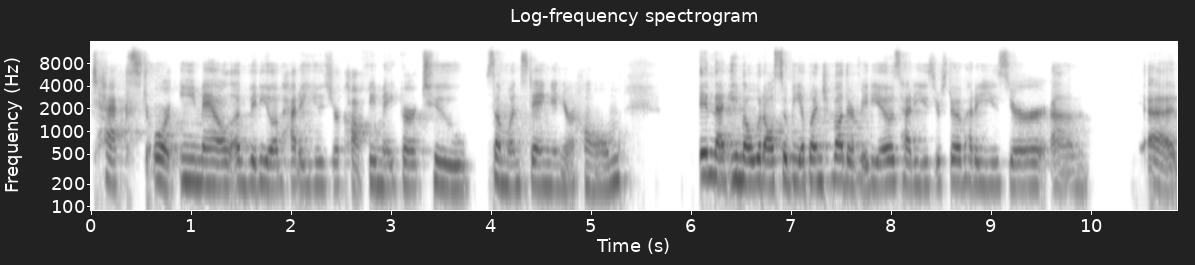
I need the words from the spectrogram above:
text or email a video of how to use your coffee maker to someone staying in your home. In that email would also be a bunch of other videos: how to use your stove, how to use your um, uh,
